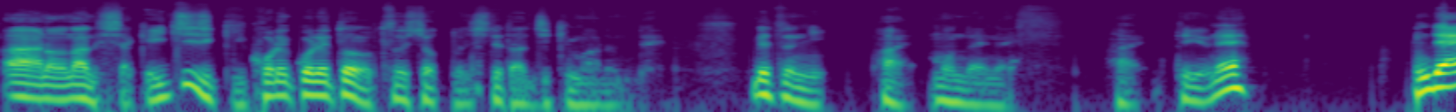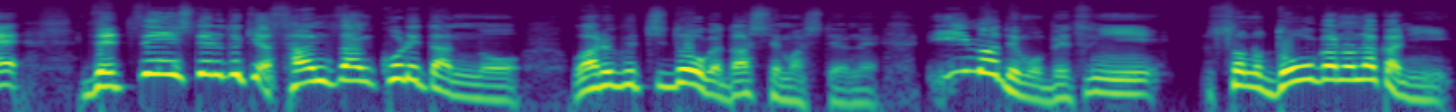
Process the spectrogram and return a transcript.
あの、何でしたっけ？一時期これこれとのツーショットにしてた時期もあるんで、別に、はい、問題ないです。はい。っていうね。で、絶縁してる時は散々コレタンの悪口動画出してましたよね。今でも別に、その動画の中に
